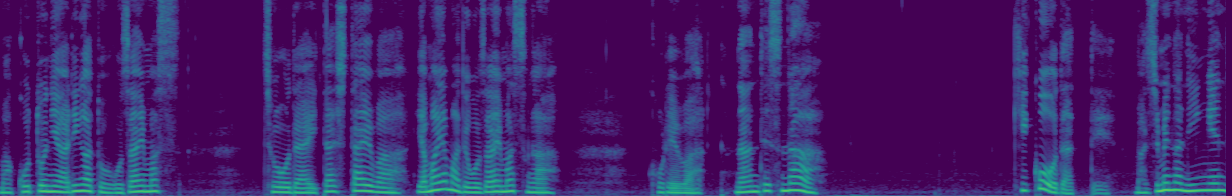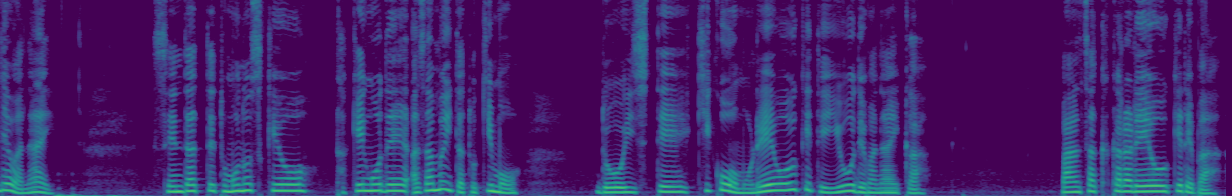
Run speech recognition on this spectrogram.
まことにありがとうございます。頂戴いたしたいは山々でございますが、これは何ですな。貴公だって真面目な人間ではない。先だって友之助を掛け子で欺いた時も、同意して貴公も礼を受けていようではないか。万作から礼を受ければ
